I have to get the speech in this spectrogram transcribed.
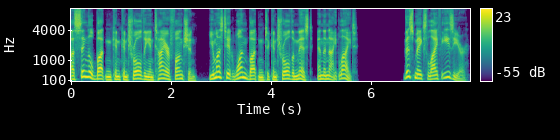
A single button can control the entire function, you must hit one button to control the mist and the night light. This makes life easier.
